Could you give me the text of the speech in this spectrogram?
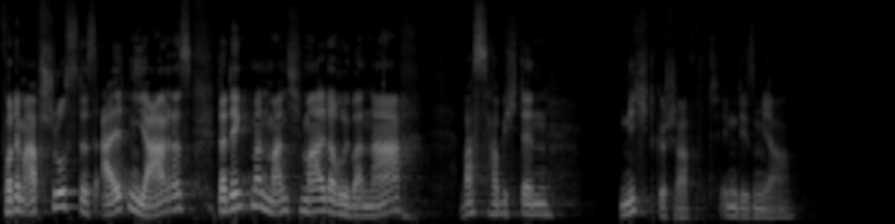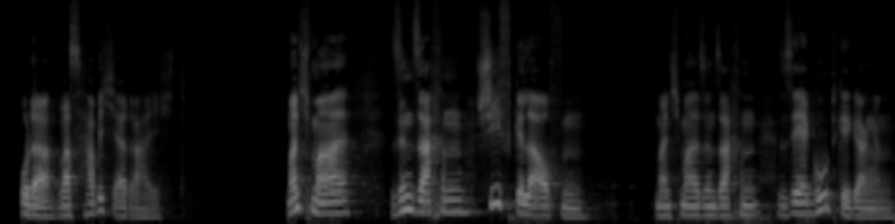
Vor dem Abschluss des alten Jahres, da denkt man manchmal darüber nach, was habe ich denn nicht geschafft in diesem Jahr? Oder was habe ich erreicht? Manchmal sind Sachen schiefgelaufen, manchmal sind Sachen sehr gut gegangen.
